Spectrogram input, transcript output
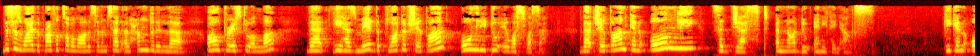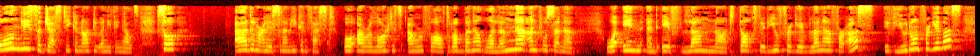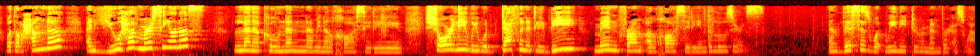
This is why the Prophet ﷺ said, Alhamdulillah, all praise to Allah, that He has made the plot of shaitan only to a waswasa. That shaitan can only suggest and not do anything else. He can only suggest, he cannot do anything else. So, Adam alayhi he confessed, Oh our Lord, it's our fault. رَبَّنَا ظَلَمْنَا أَنفُسَنَا وَإِن and if lam not تغفر you forgive lana for us, if you don't forgive us, وَتَرْحَمْنَا and you have mercy on us, لَنَكُونَنَّ مِنَ الْخَاسِرِينَ Surely we would definitely be min from al-khasirin, the losers. And this is what we need to remember as well.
